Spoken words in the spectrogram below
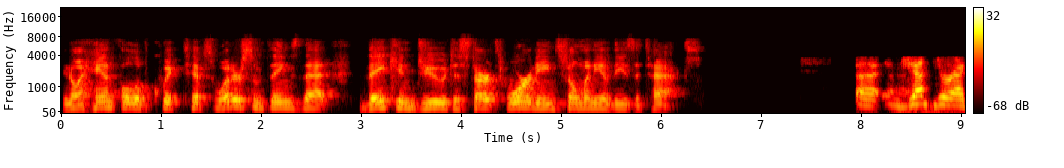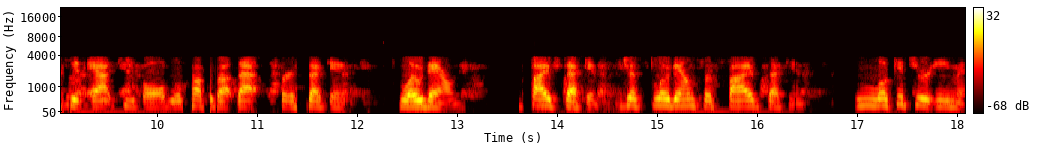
you know a handful of quick tips, what are some things that they can do to start thwarting so many of these attacks? Uh, just directed at people. We'll talk about that for a second. Slow down. Five seconds. Just slow down for five seconds. Look at your email.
